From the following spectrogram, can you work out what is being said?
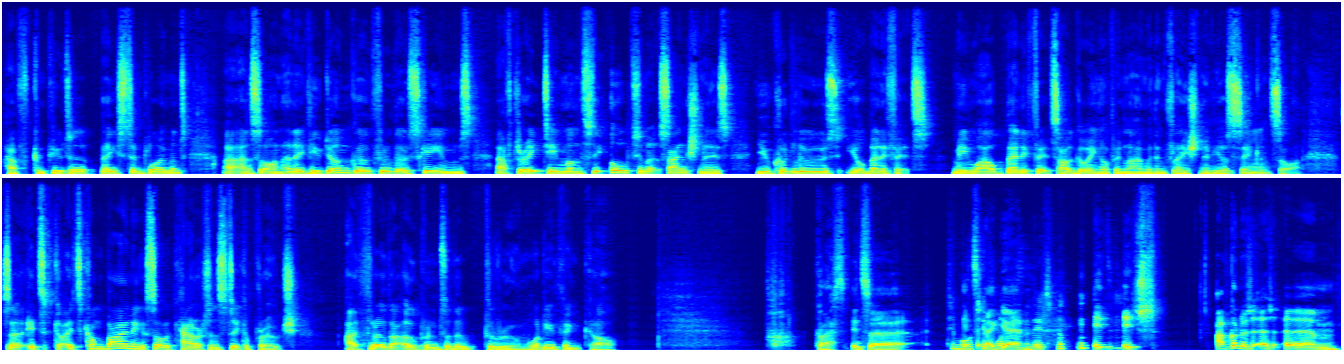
have computer based employment uh, and so on. And if you don't go through those schemes, after 18 months, the ultimate sanction is you could lose your benefits. Meanwhile, benefits are going up in line with inflation if you're sick and so on. So it's it's combining a sort of carrot and stick approach. I throw that open to the, the room. What do you think, Karl? Guys, it's a it's, Emotive one, again. it? it, it's I've got a, a, um,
